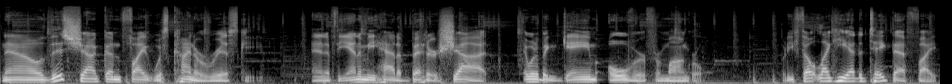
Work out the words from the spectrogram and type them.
Now, this shotgun fight was kinda risky, and if the enemy had a better shot, it would have been game over for Mongraal. But he felt like he had to take that fight,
